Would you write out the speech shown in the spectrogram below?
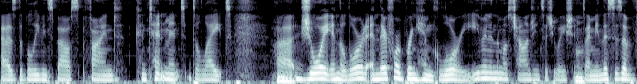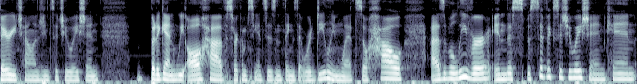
as the believing spouse, find contentment, delight, Hmm. uh, joy in the Lord, and therefore bring Him glory, even in the most challenging situations? Hmm. I mean, this is a very challenging situation. But again, we all have circumstances and things that we're dealing with. So, how, as a believer in this specific situation, can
